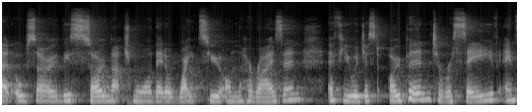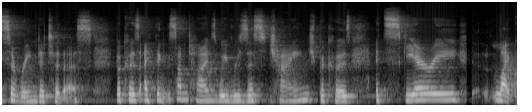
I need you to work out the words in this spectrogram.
but also there's so much more that awaits you on the horizon if you were just open to receive and surrender to this. Because I think sometimes we resist change because it's scary. Like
